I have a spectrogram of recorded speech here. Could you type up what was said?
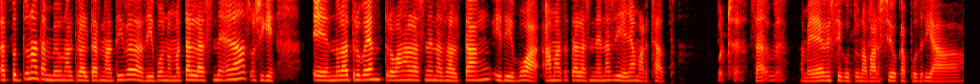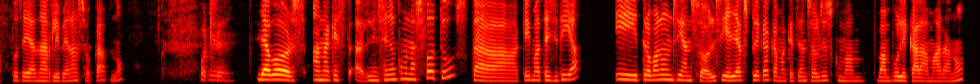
Et pot donar també una altra alternativa de dir, bueno, maten les nenes, o sigui, eh, no la trobem, troben a les nenes al tanc i dir, buah, ha matat a les nenes i ella ha marxat. Pot ser, saps? també. També hagués sigut una versió que podria, podria anar-li bé al seu cap, no? Pot ser. Llavors, en aquesta, li ensenyen com unes fotos d'aquell mateix dia i troben uns llençols i ella explica que amb aquests llençols és com van, van publicar la mare, no?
